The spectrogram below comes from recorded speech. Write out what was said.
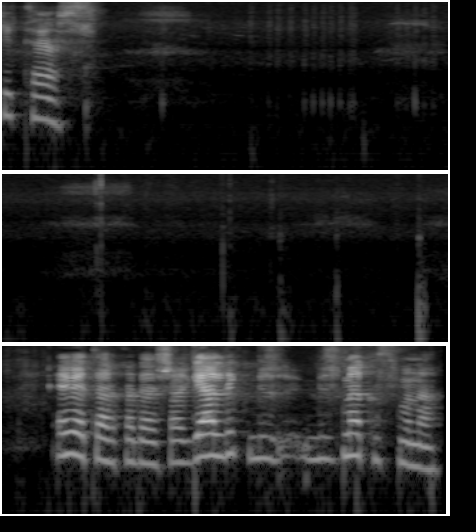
iki ters. Evet arkadaşlar geldik büz büzme kısmına.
